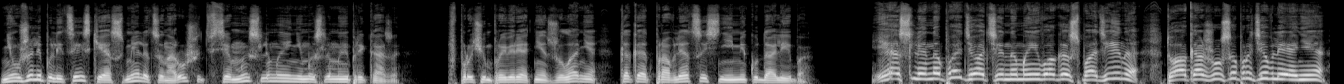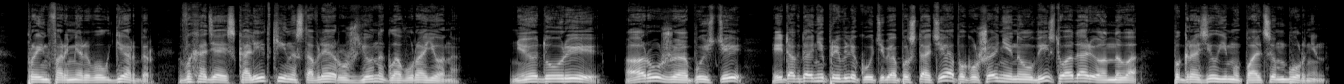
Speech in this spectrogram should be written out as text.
Неужели полицейские осмелятся нарушить все мыслимые и немыслимые приказы? Впрочем, проверять нет желания, как и отправляться с ними куда-либо. «Если нападете на моего господина, то окажу сопротивление», проинформировал Гербер, выходя из калитки и наставляя ружье на главу района. «Не дури, оружие опусти, и тогда не привлеку тебя по статье о покушении на убийство одаренного», погрозил ему пальцем Бурнин.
